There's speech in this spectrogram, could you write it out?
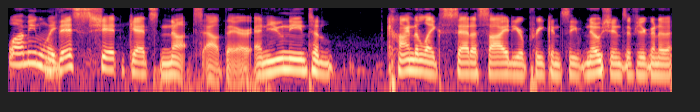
well i mean like this shit gets nuts out there and you need to kind of like set aside your preconceived notions if you're going to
